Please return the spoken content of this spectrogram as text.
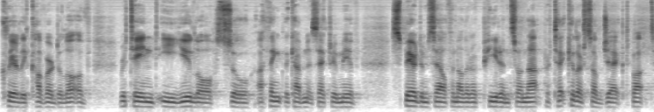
clearly covered a lot of retained EU law, so I think the Cabinet Secretary may have spared himself another appearance on that particular subject. But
